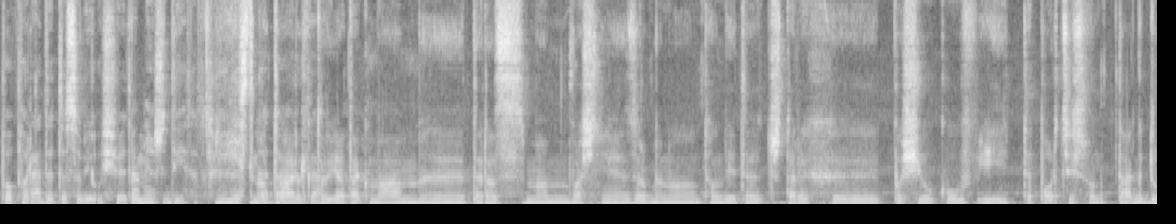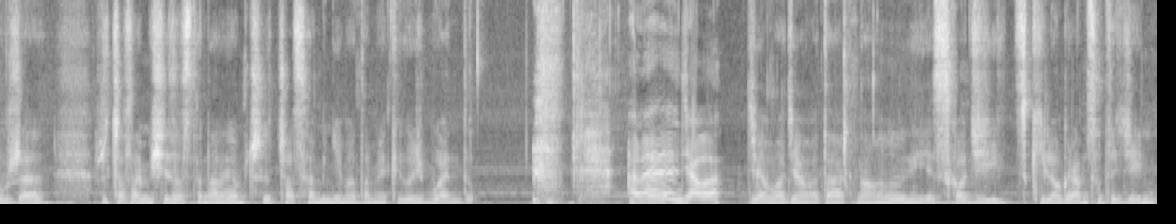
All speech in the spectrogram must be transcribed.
po poradę, to sobie uświadamia, że dieta to nie jest No taka tak, to ja tak mam. Y, Teraz mam właśnie zrobioną tą dietę czterech y, posiłków i te porcje są tak duże, że czasami się zastanawiam, czy czasami nie ma tam jakiegoś błędu. Ale działa. Działa, działa, tak, no. Jest, schodzi z kilogram co tydzień?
